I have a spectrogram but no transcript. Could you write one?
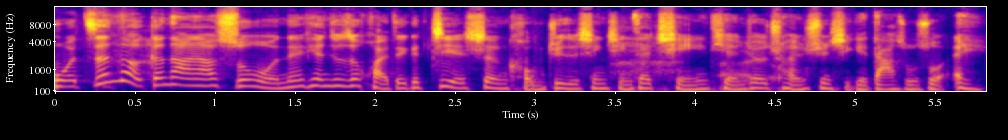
我真的跟大家说，我那天就是怀着一个戒慎恐惧的心情，在前一天就是传讯息给大叔说，哎。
